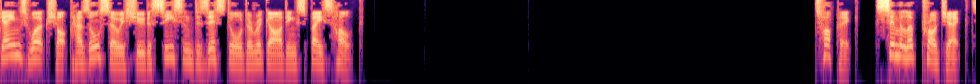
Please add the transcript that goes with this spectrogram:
Games Workshop has also issued a cease and desist order regarding Space Hulk. Topic: Similar projects.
